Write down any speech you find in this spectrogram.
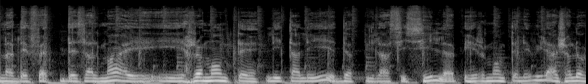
la défaite des Allemands et ils remontaient l'Italie depuis la Sicile, ils remontaient les villages. Alors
